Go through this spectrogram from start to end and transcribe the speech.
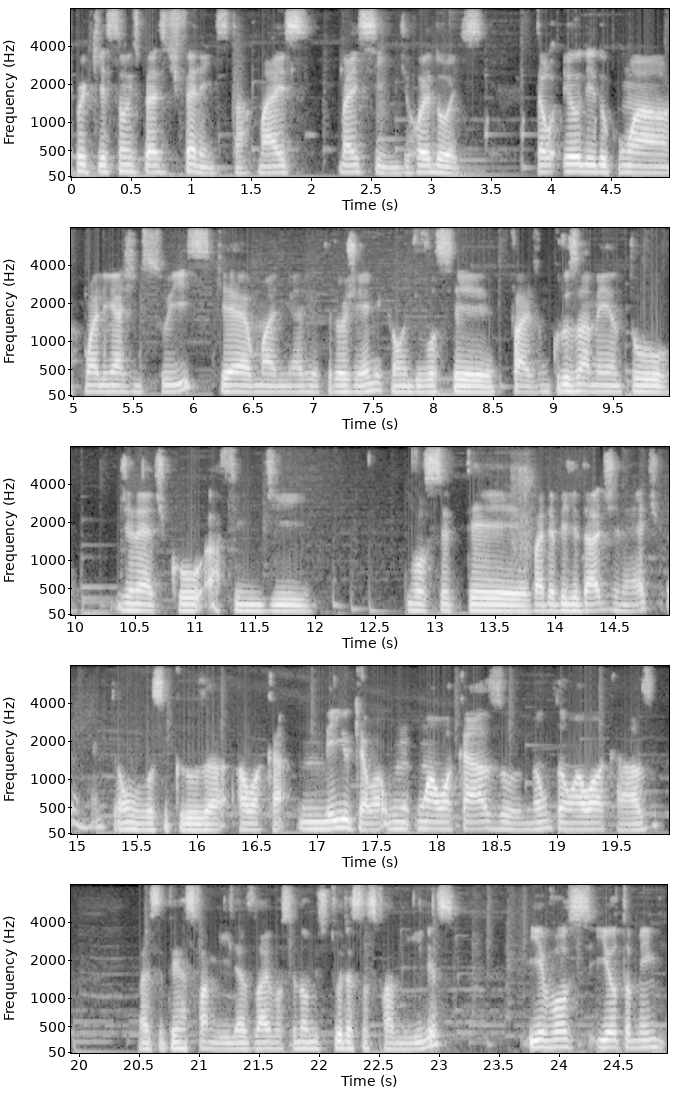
porque são espécies diferentes, tá? Mas, mas sim, de roedores. Então eu lido com uma, com a linhagem de Suíça, que é uma linhagem heterogênica, onde você faz um cruzamento genético a fim de você ter variabilidade genética, né? então você cruza ao acaso, meio que ao, um, um, ao acaso, não tão ao acaso, mas você tem as famílias lá e você não mistura essas famílias. E eu, vou, e eu também,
